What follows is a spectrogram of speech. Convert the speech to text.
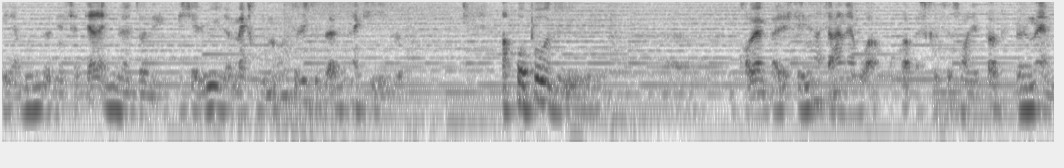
Il a voulu donner cette terre et nous l'a donnée. Et c'est lui le maître du monde, celui qui peut la donner à. À propos du, problème palestinien, ça n'a rien à voir. Pourquoi? Parce que ce sont les peuples eux-mêmes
